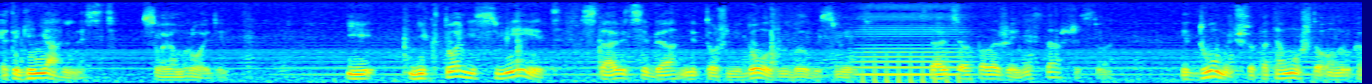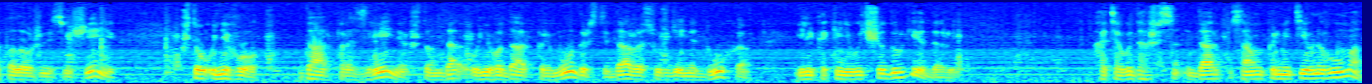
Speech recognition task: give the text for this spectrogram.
Это гениальность в своем роде. И никто не смеет ставить себя, не, тоже не должен был бы сметь, ставить себя в положение старчества. И думать, что потому что он рукоположенный священник, что у него дар прозрения, что он, да, у него дар премудрости, дар рассуждения духа или какие-нибудь еще другие дары. Хотя бы даже дар самого примитивного ума,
